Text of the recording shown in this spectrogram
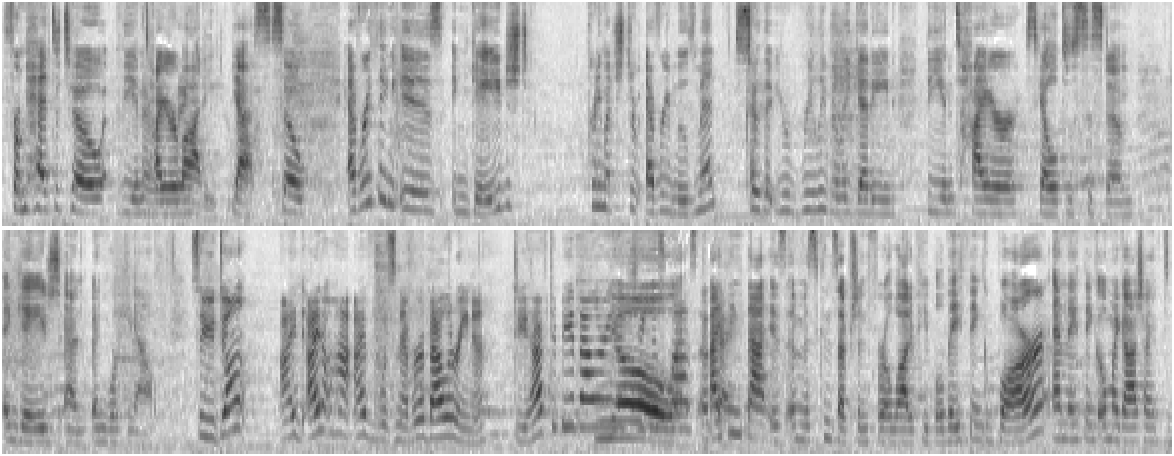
From head to toe, the entire Everything? body. Yes. So everything is engaged pretty much through every movement so that you're really, really getting the entire skeletal system engaged and, and working out. So you don't, I, I don't have, I was never a ballerina. Do you have to be a ballerina No, to take this class? I think that is a misconception for a lot of people. They think barre and they think, oh my gosh, I have to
